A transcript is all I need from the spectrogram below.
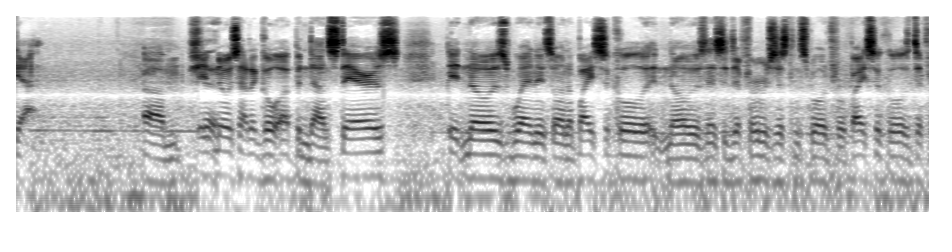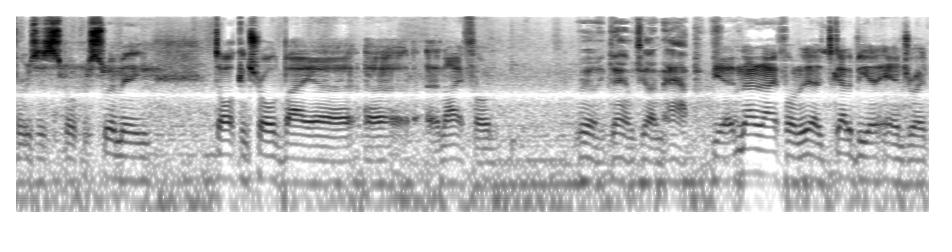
Yeah. Um, it knows how to go up and down stairs. It knows when it's on a bicycle. It knows has a different resistance mode for bicycles, different resistance mode for swimming. It's all controlled by uh, uh, an iPhone. Really? Damn, it's got an app. Yeah, not an iPhone. Yeah, it's got to be an Android.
